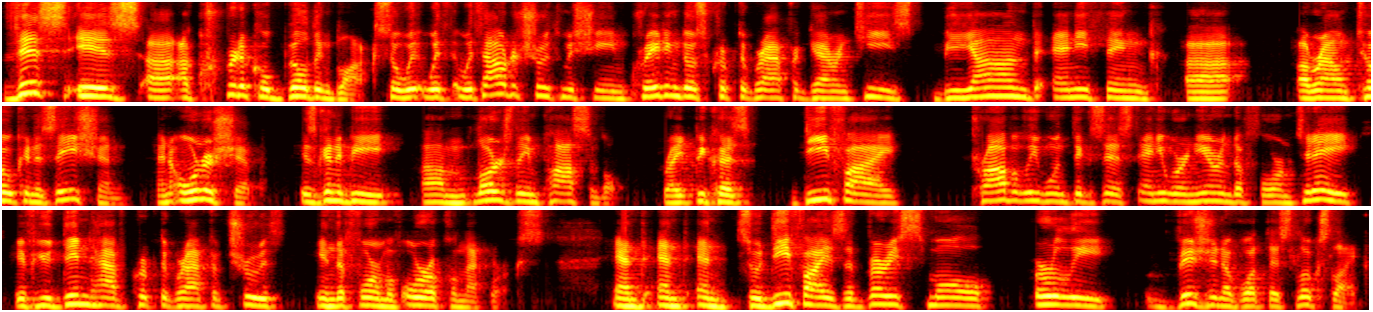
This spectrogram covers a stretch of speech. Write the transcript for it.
This is uh, a critical building block. So, with, with, without a truth machine, creating those cryptographic guarantees beyond anything uh, around tokenization and ownership is going to be um, largely impossible, right? Because DeFi probably wouldn't exist anywhere near in the form today if you didn't have cryptographic truth in the form of Oracle networks. And and and so DeFi is a very small early vision of what this looks like.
